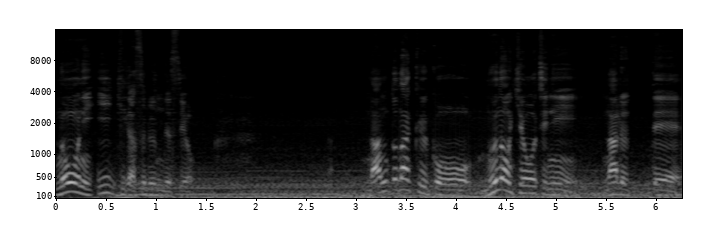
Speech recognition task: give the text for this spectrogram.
脳にいい気がするんですよ。なんとなくこう無の境地になるって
